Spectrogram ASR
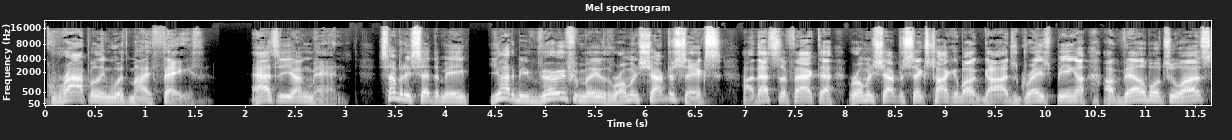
grappling with my faith as a young man, somebody said to me, you ought to be very familiar with Romans chapter 6. Uh, that's the fact that Romans chapter 6 talking about God's grace being uh, available to us.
